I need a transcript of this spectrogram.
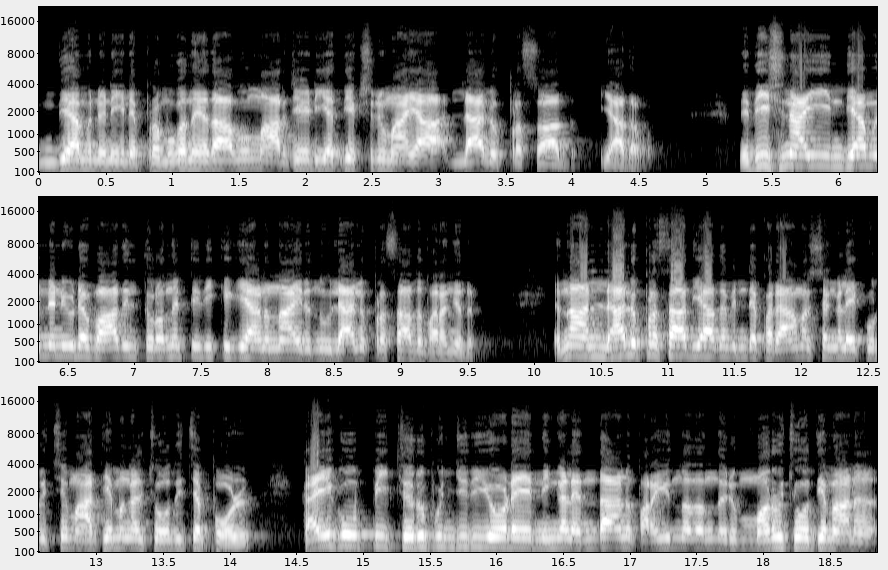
ഇന്ത്യ മുന്നണിയിലെ പ്രമുഖ നേതാവും ആർ ജെ ഡി അധ്യക്ഷനുമായ ലാലു പ്രസാദ് യാദവ്. നിതീഷിനായി ഇന്ത്യ മുന്നണിയുടെ വാതിൽ തുറന്നിട്ടിരിക്കുകയാണെന്നായിരുന്നു ലാലു പ്രസാദ് പറഞ്ഞത്. എന്നാൽ ലാലു പ്രസാദ് യാദവിന്റെ പരാമർശങ്ങളെക്കുറിച്ച് മാധ്യമങ്ങൾ ചോദിച്ചപ്പോൾ കൈകൂപ്പി ചെറുപുഞ്ചിരിയോടെ നിങ്ങൾ എന്താണ് പറയുന്നതെന്നൊരു മറു ചോദ്യമാണ്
